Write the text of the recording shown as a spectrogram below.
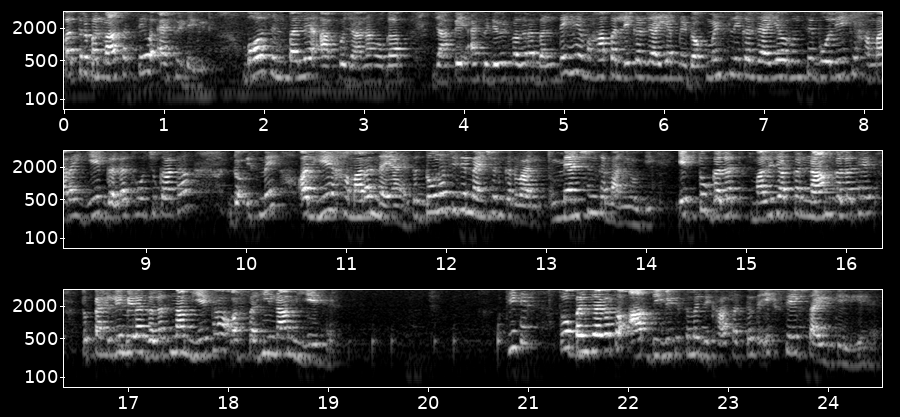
पत्र बनवा सकते हो एफिडेविट बहुत सिंपल है, आपको जाना होगा। जहाँ पे एफिडेविट वगैरह बनते हैं, वहाँ पर लेकर जाइए, अपने डॉक्यूमेंट्स लेकर जाइए और उनसे बोलिए कि हमारा ये गलत हो चुका था इसमें और ये हमारा नया है। तो दोनों चीज़ें मेंशन करवा मेंशन करवानी होगी। एक तो गलत, मान लीजिए आपका नाम गलत है तो पहले मेरा गलत नाम ये था और सही नाम ये है। ठीक है? तो बन जाएगा तो आप डीबी के समय दिखा सकते हो तो एक सेफ़ साइड के लिए है।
